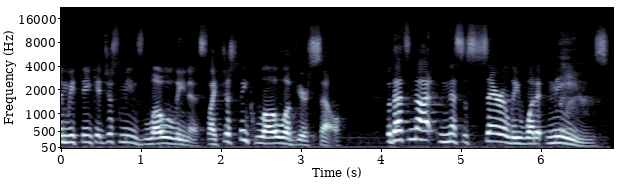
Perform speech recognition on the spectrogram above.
and we think it just means lowliness. Like just think low of yourself. But that's not necessarily what it means.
